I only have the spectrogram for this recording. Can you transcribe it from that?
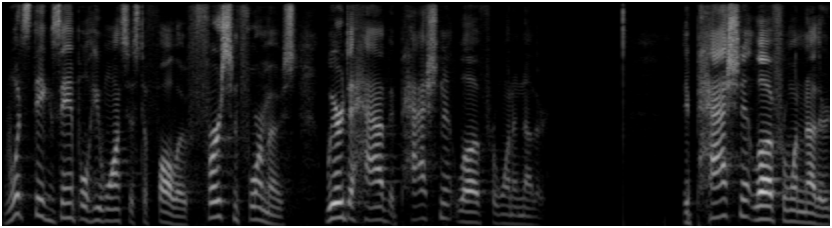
What's the example he wants us to follow? First and foremost, we're to have a passionate love for one another. A passionate love for one another.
